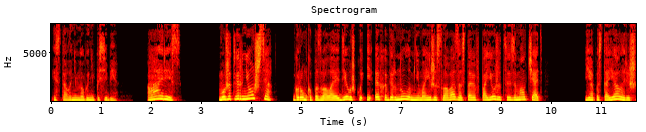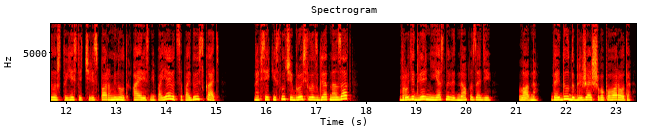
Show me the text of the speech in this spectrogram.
и стало немного не по себе. «Айрис, может, вернешься?» Громко позвала я девушку, и эхо вернуло мне мои же слова, заставив поежиться и замолчать. Я постояла, решила, что если через пару минут Айрис не появится, пойду искать. На всякий случай бросила взгляд назад. Вроде дверь неясно видна позади. Ладно, дойду до ближайшего поворота —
